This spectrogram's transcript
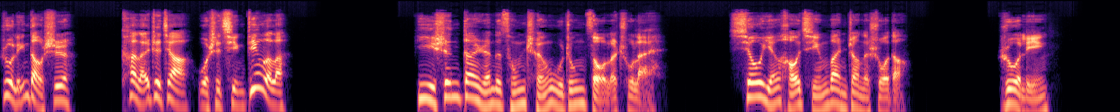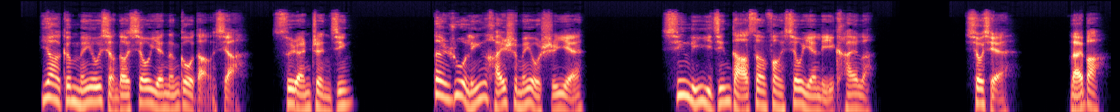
若琳导师，看来这架我是请定了了。一身淡然的从晨雾中走了出来。萧炎豪情万丈的说道：“若琳压根没有想到萧炎能够挡下，虽然震惊，但若琳还是没有食言，心里已经打算放萧炎离开了。萧贤，来吧。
